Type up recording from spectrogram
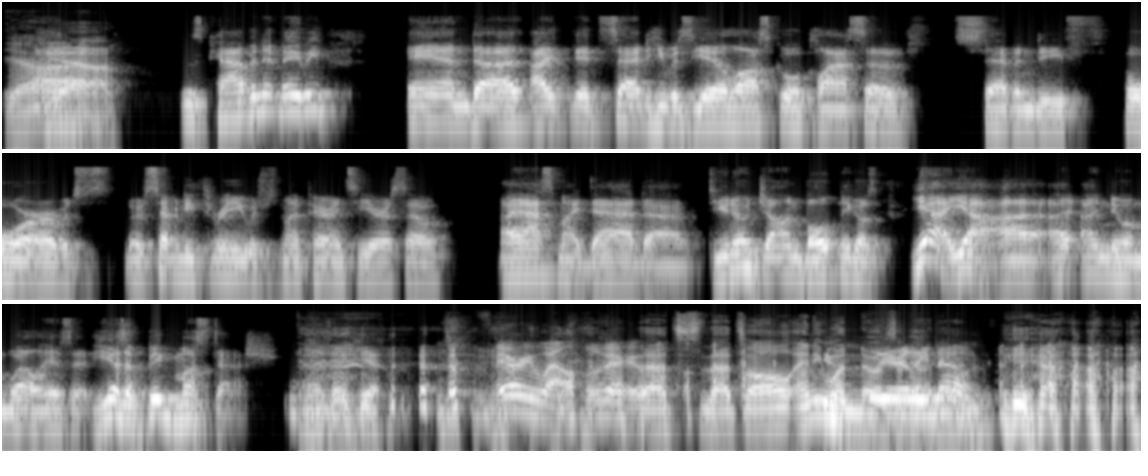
Yeah. Uh, yeah. his cabinet maybe and uh i it said he was yale law school class of 74 which is or 73 which was my parents year so i asked my dad uh do you know john bolton he goes yeah yeah i i, I knew him well he has a he has a big mustache And I was like, yeah. very well. Very well. That's that's all anyone knows clearly about him. Yeah.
